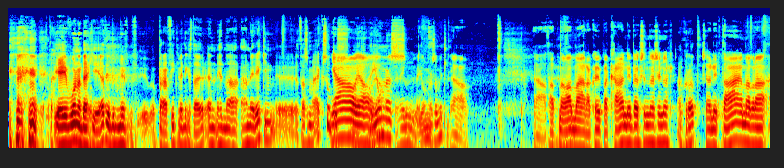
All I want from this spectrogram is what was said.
Ég vonandi ekki ja, þetta er mjög bara fín veitingastæður en hérna, hann er ekki uh, það sem er Exodus Já, já, já, Jónas. Jónas á milli. Já já, þarna var maður að kaupa kaniböksunar sínar. Akkurat, sem í dag er maður að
